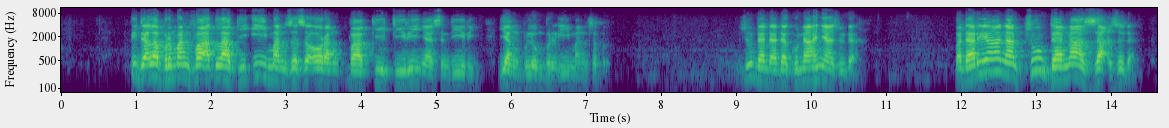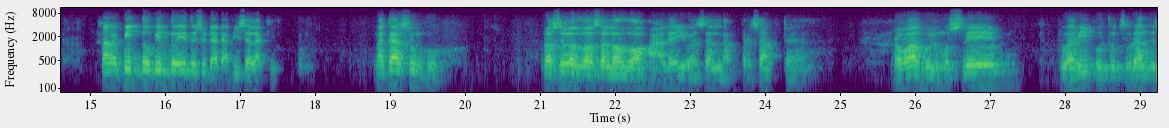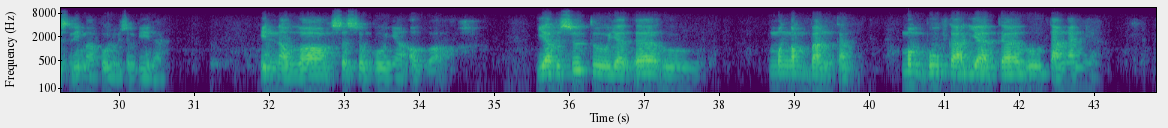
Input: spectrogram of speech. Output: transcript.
tidaklah bermanfaat lagi iman seseorang bagi dirinya sendiri yang belum beriman sudah tidak ada gunanya sudah. Pada hari mana sudah nazak sudah. Sampai pintu-pintu itu sudah tidak bisa lagi. Maka sungguh Rasulullah Sallallahu Alaihi Wasallam bersabda, Rawahul Muslim 2759. Inna Allah sesungguhnya Allah. Ya besutu yadahu mengembangkan, membuka yadahu tangannya.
